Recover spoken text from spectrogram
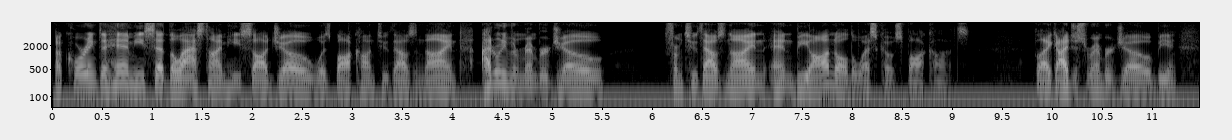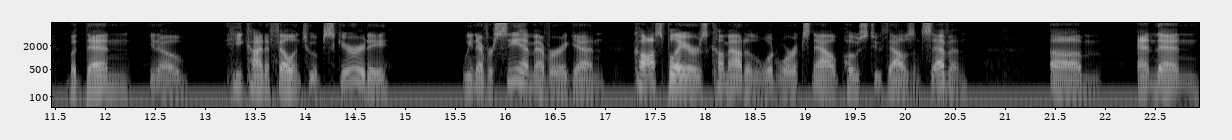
according to him, he said the last time he saw Joe was BotCon 2009. I don't even remember Joe from 2009 and beyond all the West Coast BotCons. Like I just remember Joe being, but then you know he kind of fell into obscurity. We never see him ever again. Cosplayers come out of the woodworks now post 2007, um, and then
